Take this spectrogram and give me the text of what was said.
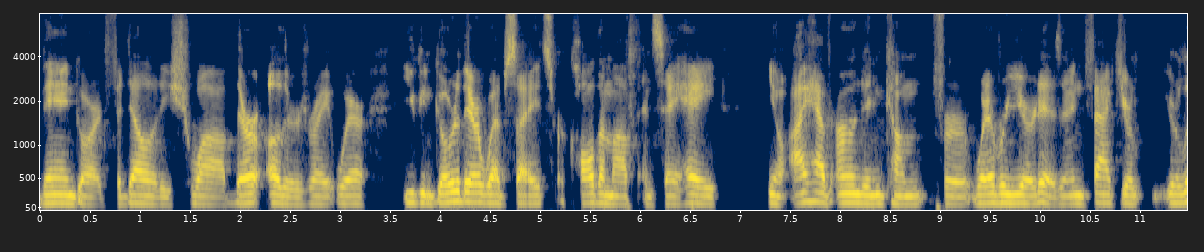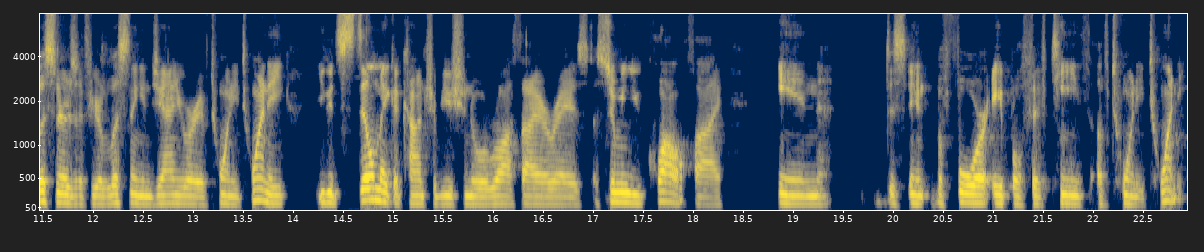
Vanguard, Fidelity, Schwab, there are others, right, where you can go to their websites or call them up and say, hey, you know i have earned income for whatever year it is. And in fact your your listeners if you're listening in january of 2020 you could still make a contribution to a roth ira assuming you qualify in, in before april 15th of 2020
